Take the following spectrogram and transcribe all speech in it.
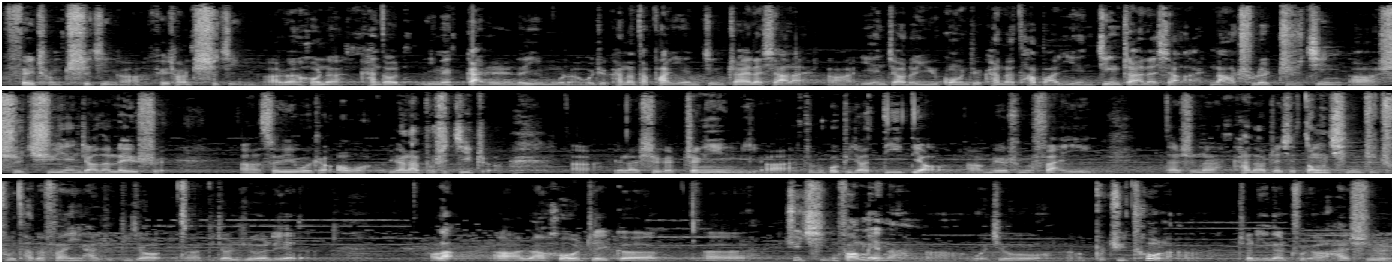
非常吃惊啊，非常吃惊啊。然后呢，看到里面感人的一幕呢，我就看到他把眼镜摘了下来啊，眼角的余光就看到他把眼镜摘了下来，拿出了纸巾啊，拭去眼角的泪水啊。所以我说哦，原来不是记者啊，原来是个真影迷啊，只不过比较低调啊，没有什么反应。但是呢，看到这些动情之处，他的反应还是比较啊比较热烈的。好了啊，然后这个呃剧情方面呢啊，我就不剧透了啊。这里呢主要还是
